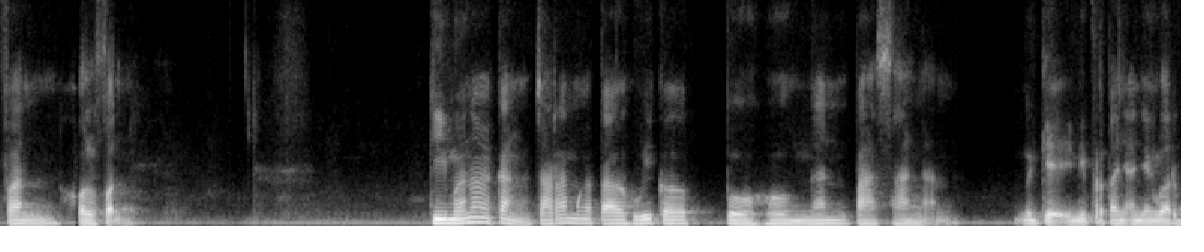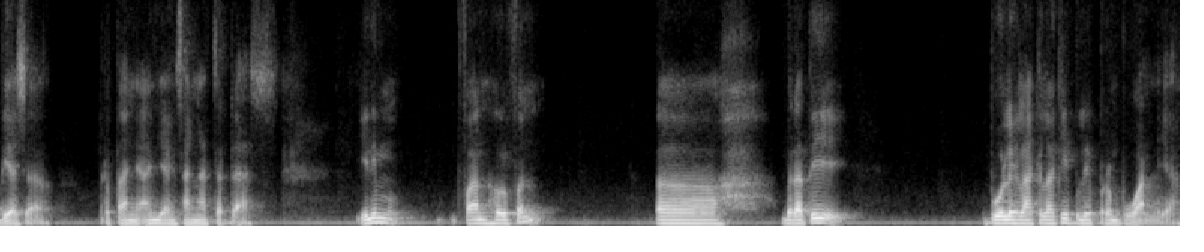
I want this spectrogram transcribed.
Van Holven. Gimana Kang cara mengetahui kebohongan pasangan? Oke, ini pertanyaan yang luar biasa. Pertanyaan yang sangat cerdas. Ini Van Holven uh, berarti boleh laki-laki, boleh perempuan ya.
